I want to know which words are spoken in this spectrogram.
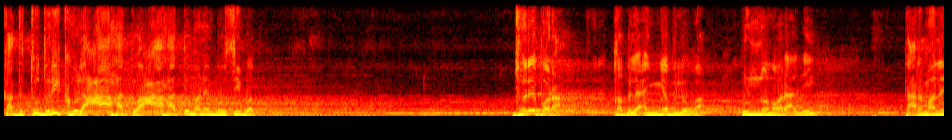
কাদ তুদরিক হল আহাতু আহাতু মানে বসিবত। ঝরে পড়া, কবলা আইয়াবলুগা পূর্ণ হওয়ার আগেই। তার মানে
